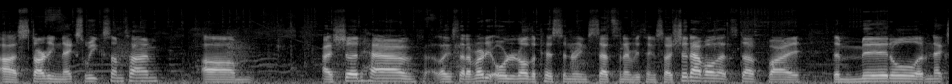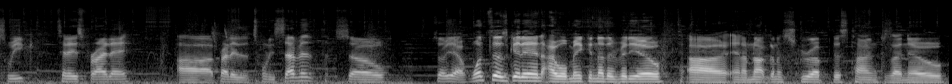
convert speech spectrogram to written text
uh, starting next week sometime. Um, I should have, like I said, I've already ordered all the piston ring sets and everything, so I should have all that stuff by the middle of next week. Today's Friday, uh, Friday the 27th, so so yeah, once those get in, I will make another video, uh, and I'm not gonna screw up this time because I know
